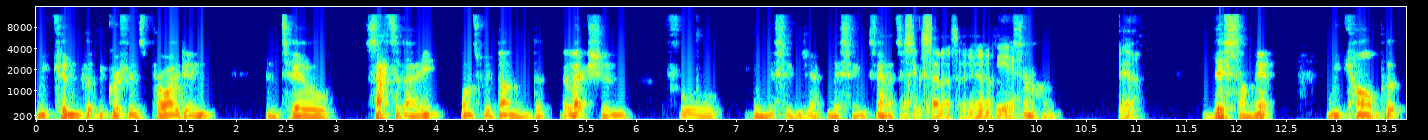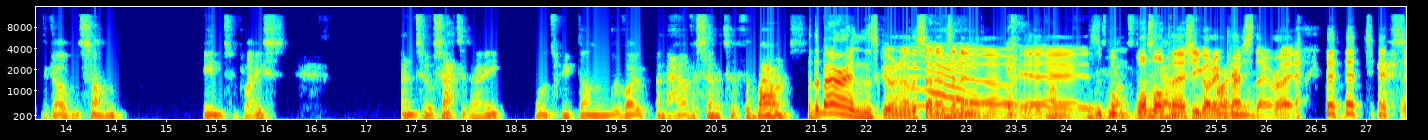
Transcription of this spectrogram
we couldn't put the Gryphon's Pride in until Saturday, once we'd done the election for the missing missing senator. Missing senator. Yeah. Yeah. Semahan. Yeah. This summit, we can't put the Golden Sun into place until Saturday once we've done the vote and have a senator for the Barrens. But the Barrens got another senator now. Yeah, one, one more person you got to impress, though, right? Yes,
